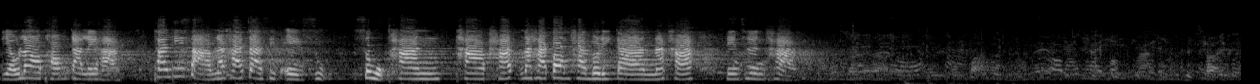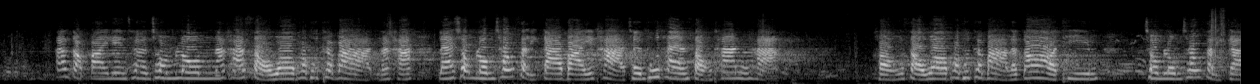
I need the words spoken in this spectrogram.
เดี๋ยวรอพร้อมกันเลยค่ะ ท่านที่สามนะคะจ่าสิบเอกสุสุพันธ์ทาพัฒน์นะคะ กองพันบริการนะคะเรียนเชิญค่ะ ท่านต่อไปเรียนเชิญชมรมนะคะ สวพระพุทธบาทนะคะ และชมรมช่องสริกาไบค่ะ เชิญผู้แทนสองท่านค่ะ ของสวพระพุทธบาท แล้วก็ทีมชมรมช่องสริกา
